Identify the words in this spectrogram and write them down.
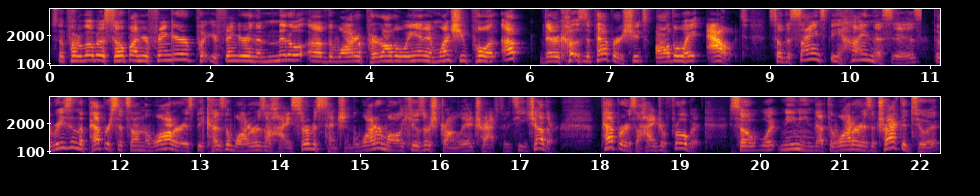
So put a little bit of soap on your finger, put your finger in the middle of the water, put it all the way in, and once you pull it up, there goes the pepper. Shoots all the way out. So the science behind this is the reason the pepper sits on the water is because the water is a high surface tension. The water molecules are strongly attracted to each other. Pepper is a hydrophobic. So what meaning that the water is attracted to it.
